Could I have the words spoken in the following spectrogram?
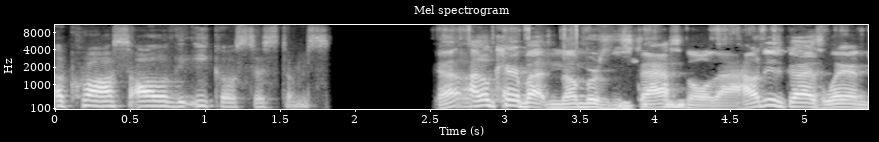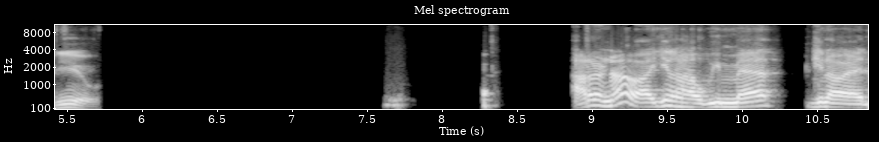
across all of the ecosystems. Yeah, I don't care about numbers and stats and all that. How do these guys land you? I don't know. You know, we met, you know, at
